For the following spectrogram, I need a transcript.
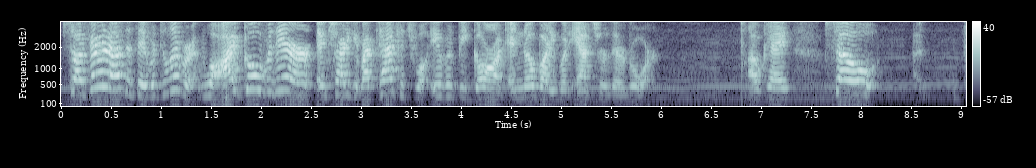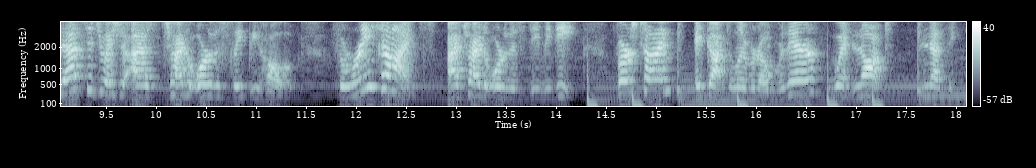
So I figured out that they would deliver it. Well, I'd go over there and try to get my package. Well, it would be gone and nobody would answer their door. Okay? So that situation, I tried to order the Sleepy Hollow. Three times I tried to order this DVD. First time, it got delivered over there, went not, nothing.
